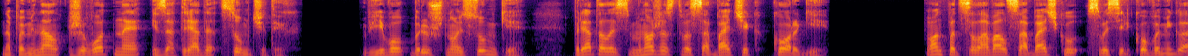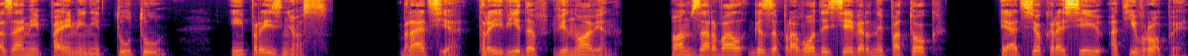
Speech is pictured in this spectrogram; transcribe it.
напоминал животное из отряда сумчатых. В его брюшной сумке пряталось множество собачек корги. Он поцеловал собачку с васильковыми глазами по имени Туту и произнес. «Братья, Троевидов виновен. Он взорвал газопроводы «Северный поток» и отсек Россию от Европы.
